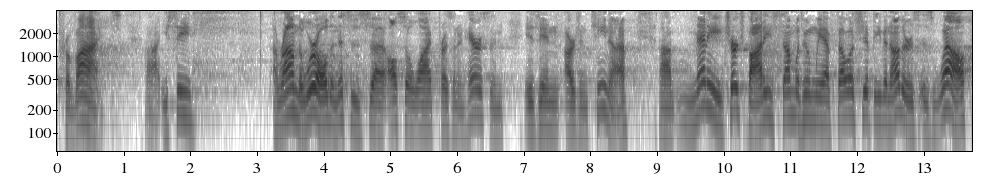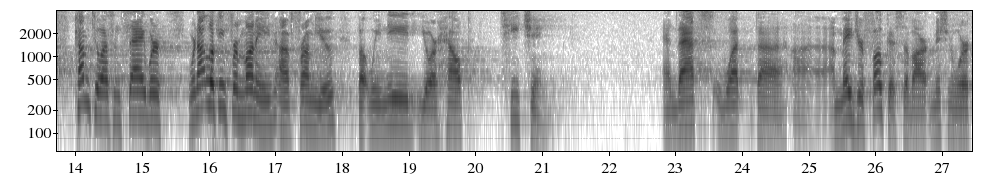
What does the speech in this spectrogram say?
provides. Uh, you see, around the world, and this is uh, also why President Harrison is in Argentina, uh, many church bodies, some with whom we have fellowship, even others as well, come to us and say, We're, we're not looking for money from you, but we need your help teaching. And that's what uh, uh, a major focus of our mission work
